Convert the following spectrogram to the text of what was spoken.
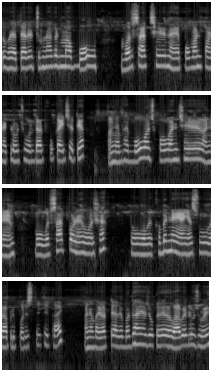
તો ભાઈ અત્યારે જુનાગઢમાં બહુ વરસાદ છે ને પવન પણ એટલો જોરદાર ફૂંકાય છે ત્યાં. અને ભાઈ બહુ જ પવન છે અને બહુ વરસાદ પણ એવો છે. તો હવે ખબર નહીં અહીંયા શું હવે આપણી પરિસ્થિતિ થાય. અને ભાઈ અત્યારે બધાએ જો કે વાવેલું જ હોય.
